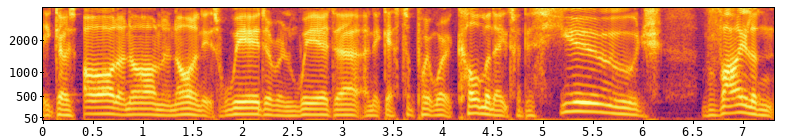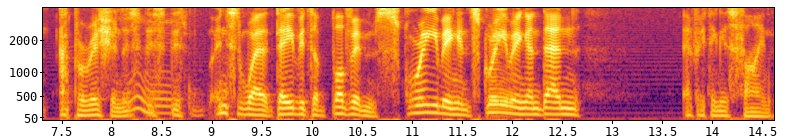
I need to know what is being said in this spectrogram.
It goes on and on and on and it's weirder and weirder and it gets to a point where it culminates with this huge violent apparition this this this instant where david's above him screaming and screaming and then everything is fine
